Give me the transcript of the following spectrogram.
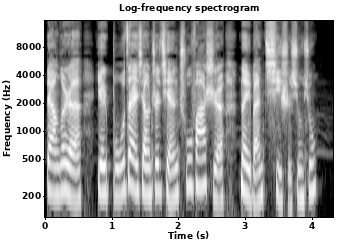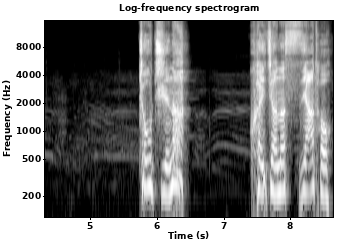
两个人也不再像之前出发时那般气势汹汹。周芷呢？快将那死丫头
